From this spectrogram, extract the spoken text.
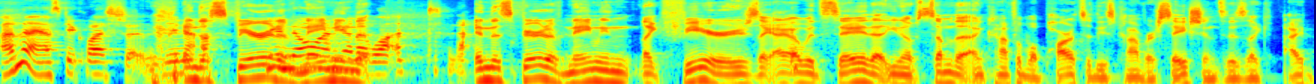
I'm gonna ask you questions. You know? in the spirit you of naming the, in the spirit of naming like fears, like I would say that you know some of the uncomfortable parts of these conversations is like I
